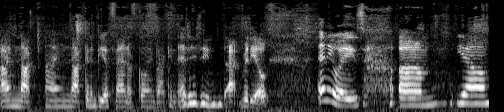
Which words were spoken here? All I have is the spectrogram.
I'm not I'm not to be a fan of going back and editing that video. Anyways, um yeah,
